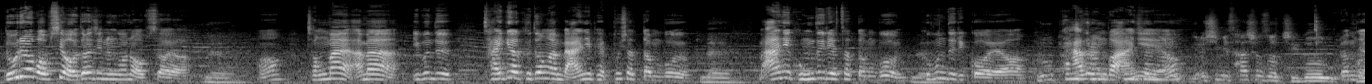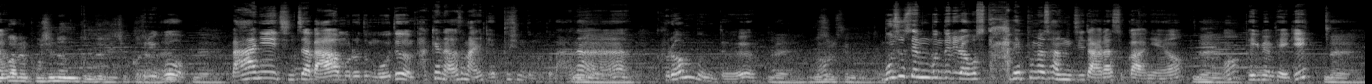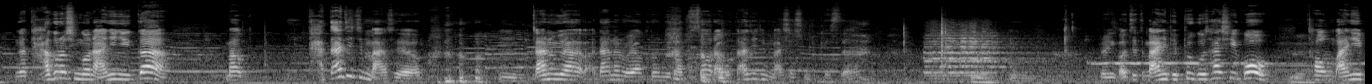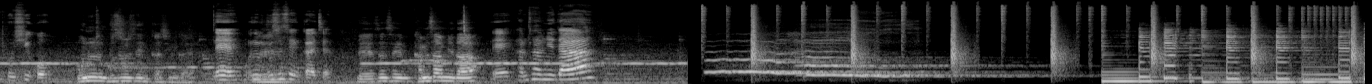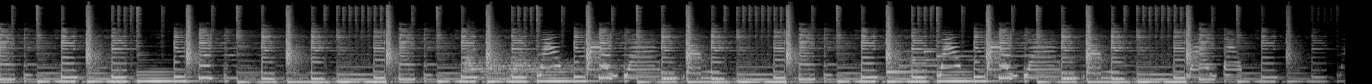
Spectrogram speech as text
노력 없이 얻어지는 건 없어요. 네. 어? 정말 아마 이분들 자기가 그동안 많이 베푸셨던 분, 네. 많이 공들였었던 분, 네. 그분들일 거예요. 그리고 다 그런 거 아니에요? 열심히 사셔서 지금 그럼요. 결과를 보시는 분들이실 거잖아요. 그리고 네. 많이 진짜 마음으로든 뭐든 밖에 나가서 많이 베푸신 분들도 많아. 네. 그런 분들. 네. 무술생 분들. 무술생 분들이라고 해서 다 베푸며 사는지 알았을 거 아니에요. 네. 어? 백이면 백이? 네. 그러니까 다 그러신 건 아니니까 막 다 따지지 마세요. 음, 나는 왜 나는 왜 그런 일 없어라고 따지지 마셨으면 좋겠어요. 네. 음. 그러니까 어쨌든 많이 베풀고 사시고 네. 더 많이 보시고 오늘은 무술생까지인가요? 네 오늘 네. 무슨 생까지 네, 선생님 감사합니다. 네 감사합니다.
